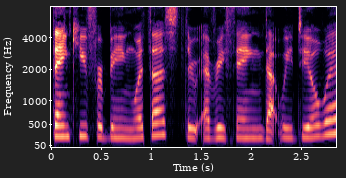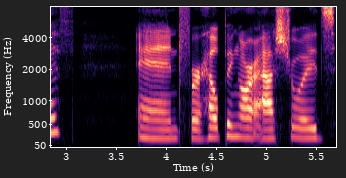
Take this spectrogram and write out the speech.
Thank you for being with us through everything that we deal with and for helping our asteroids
